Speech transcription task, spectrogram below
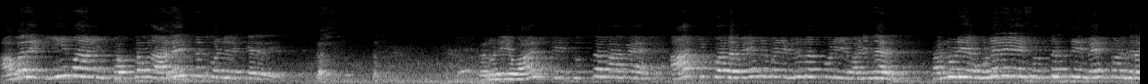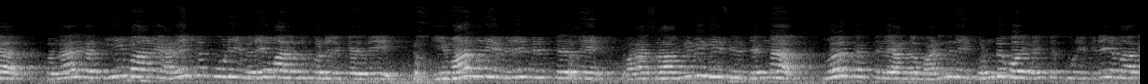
அவரை ஈமானின் பக்கம் அழைத்துக் கொண்டிருக்கிறது. தன்னுடைய வாழ்க்கையை சுத்தமாக ஆக்கிக் கொள்ள வேண்டும் என விரும்பக்கூடிய மனிதர் தன்னுடைய உடலிலே சுத்தத்தை மேற்கொள்கிறார். சொன்னார்கள் ஈமானை அழைக்கக்கூடிய விடயமாக இருந்து கொண்டிருக்கிறது. ஈமானுடைய விடயம் இருக்கிறது. மனசாமிதிகீசில் சென்னா சுவர்க்கத்திலே அந்த மனிதனை கொண்டு போய் வைக்கக்கூடிய விடயமாக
